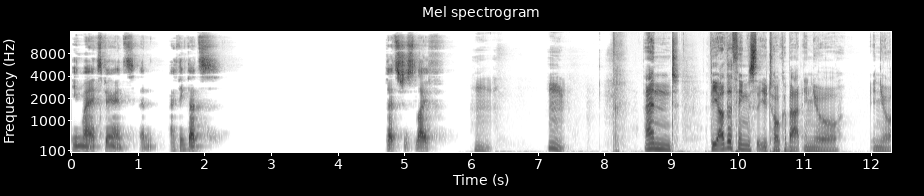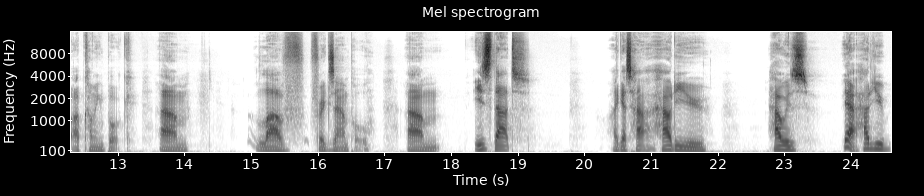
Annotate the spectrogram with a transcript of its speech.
in my experience, and I think that's that's just life. Hmm. Hmm. and the other things that you talk about in your in your upcoming book, um, love, for example, um, is that? I guess how how do you how is yeah how do you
